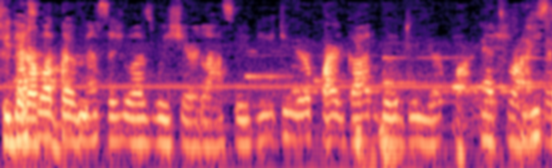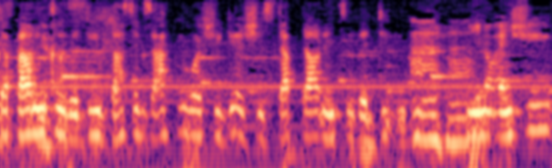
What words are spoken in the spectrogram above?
She did That's what part. the message was we shared last week. You do your part, God will do your part. That's right. You step out into yes. the deep. That's exactly what she did. She stepped out into the deep. Mm-hmm. You know, and she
